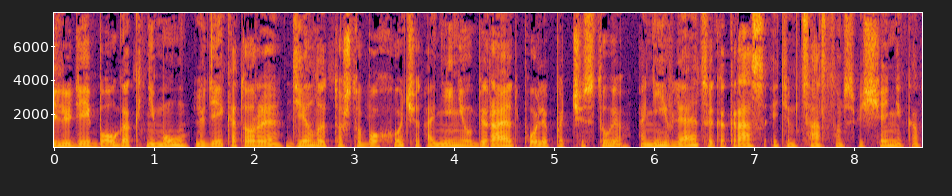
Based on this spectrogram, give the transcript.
и людей Бога к Нему, людей, которые делают то, что Бог хочет, они не убирают поле подчистую. Они являются как раз этим царством священников,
